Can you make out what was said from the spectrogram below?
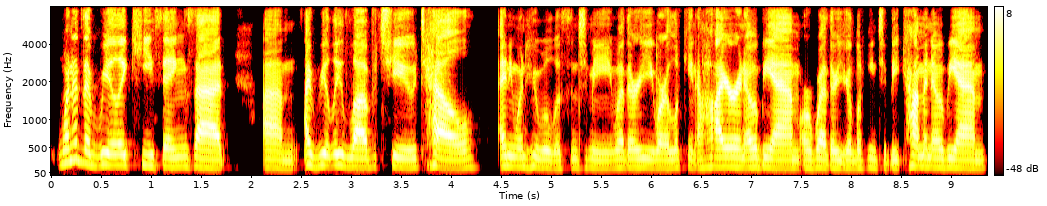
one of the really key things that um, i really love to tell anyone who will listen to me whether you are looking to hire an obm or whether you're looking to become an obm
